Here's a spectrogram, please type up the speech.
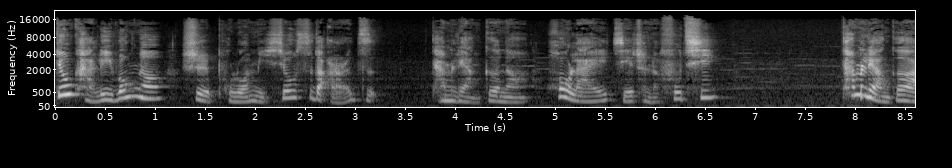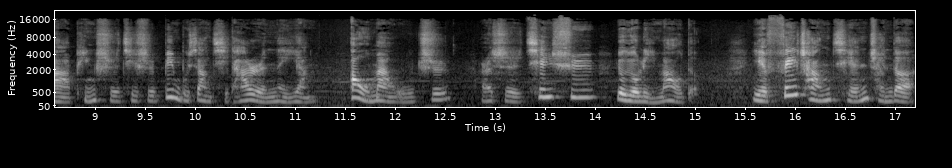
丢卡利翁呢是普罗米修斯的儿子，他们两个呢后来结成了夫妻。他们两个啊，平时其实并不像其他人那样傲慢无知，而是谦虚又有礼貌的，也非常虔诚的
